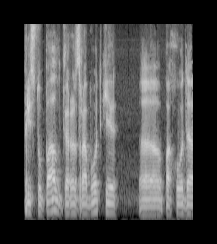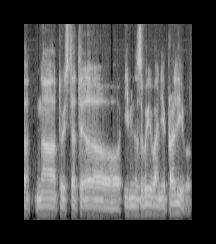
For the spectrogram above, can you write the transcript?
приступал к разработке э, похода на, то есть от, э, именно завоевания проливов.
